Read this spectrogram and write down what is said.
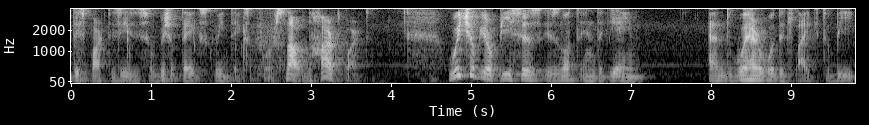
This part is easy, so bishop takes, queen takes, of course. Now, the hard part. Which of your pieces is not in the game and where would it like to be?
